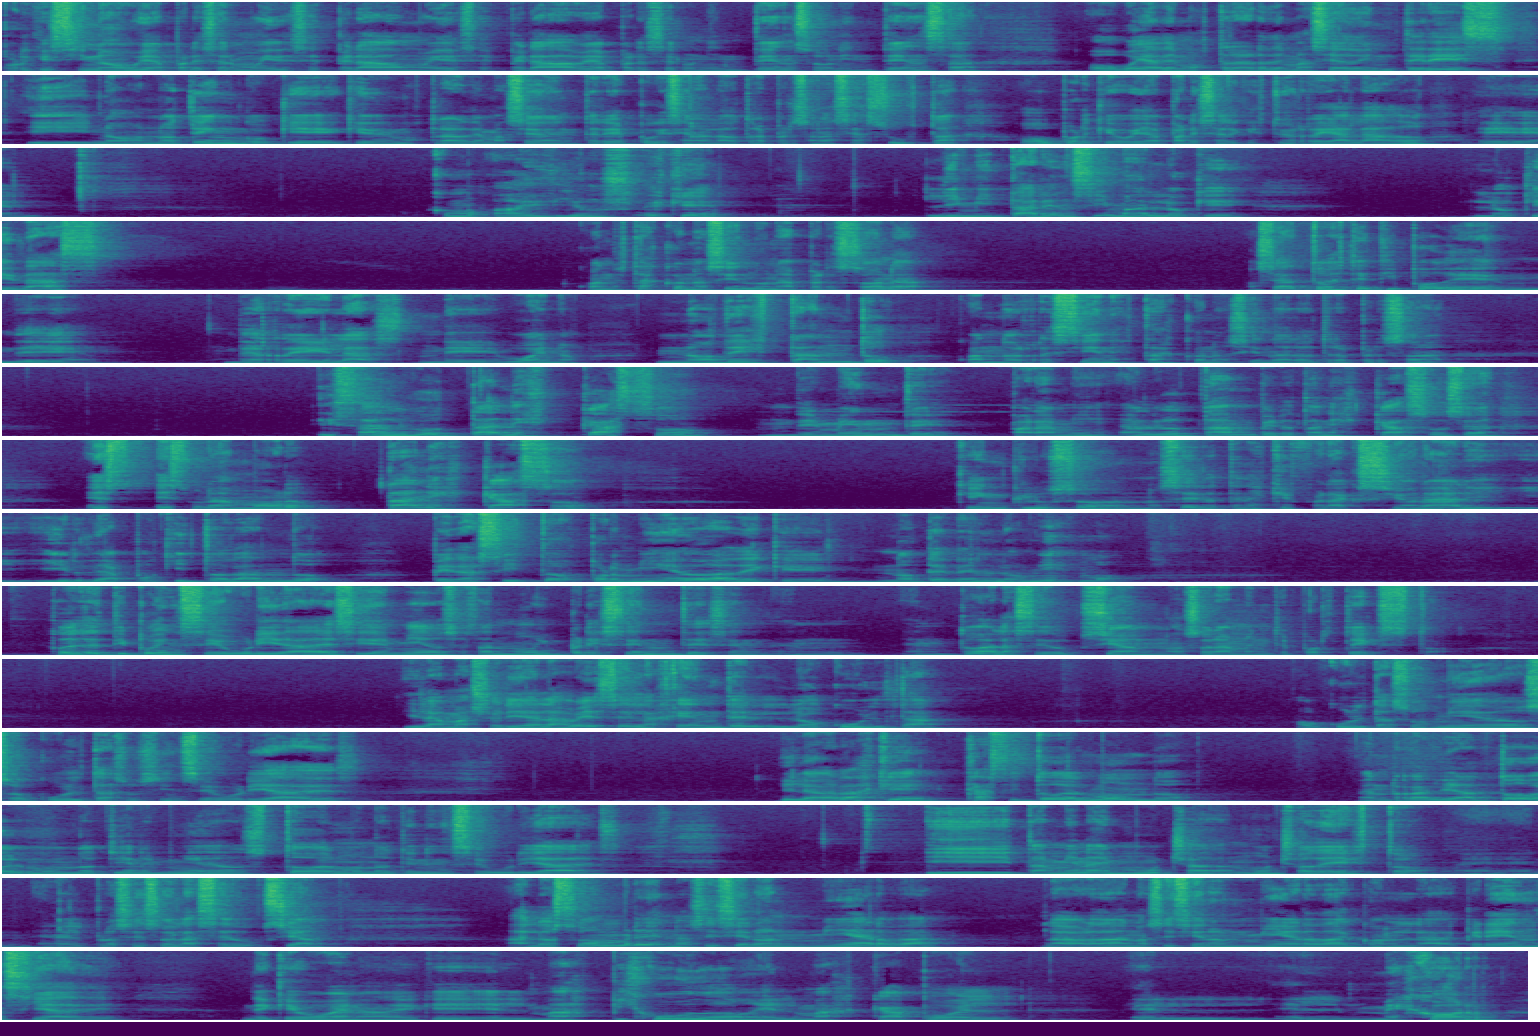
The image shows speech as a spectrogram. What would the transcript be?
porque si no voy a parecer muy desesperado, muy desesperado, voy a parecer un intenso, una intensa o voy a demostrar demasiado interés y no, no tengo que, demostrar demasiado interés porque si no la otra persona se asusta o porque voy a parecer que estoy regalado. Eh, como, ay Dios, es que limitar encima lo que, lo que das cuando estás conociendo a una persona. O sea, todo este tipo de, de, de reglas de, bueno, no des tanto cuando recién estás conociendo a la otra persona, es algo tan escaso de mente para mí, algo tan pero tan escaso, o sea, es, un amor tan escaso que incluso, no sé, lo tenés que fraccionar y, y, ir de a poquito dando pedacitos por miedo a de que no te den lo mismo todo ese tipo de inseguridades y de miedos están muy presentes en, toda la seducción, no solamente por texto. Y la mayoría de las veces la gente lo oculta, oculta sus miedos, oculta sus inseguridades. Y la verdad es que casi todo el mundo, en realidad todo el mundo tiene miedos, todo el mundo tiene inseguridades. Y también hay mucha, mucho de esto en, el proceso de la seducción. A los hombres nos hicieron mierda, la verdad nos hicieron mierda con la creencia de, que, bueno, de que el más pijudo, el más capo, el, el, el mejor,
